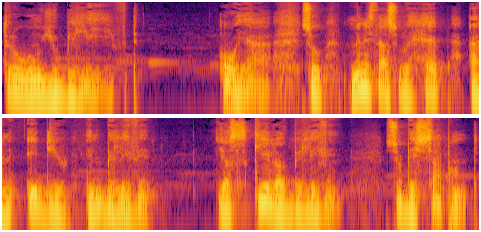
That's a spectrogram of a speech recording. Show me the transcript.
through whom you believed. Oh, yeah. So ministers will help and aid you in believing. Your skill of believing should be sharpened,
